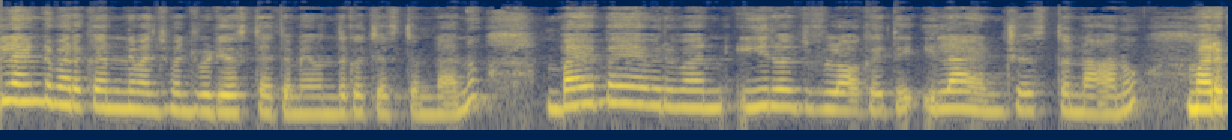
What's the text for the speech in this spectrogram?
ఇలాంటి మరికొన్ని మంచి మంచి వీడియోస్ అయితే మేము ముందుకు వచ్చేస్తున్నాను. బై బై ఎవ్రీవన్ ఈ రోజు వ్లాగ్ అయితే ఇలా ఎండ్ చేస్తున్నాను. మరికొన్ని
